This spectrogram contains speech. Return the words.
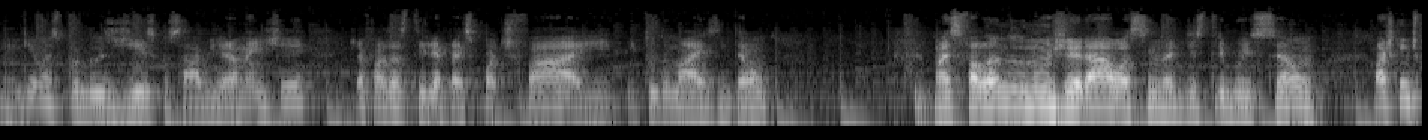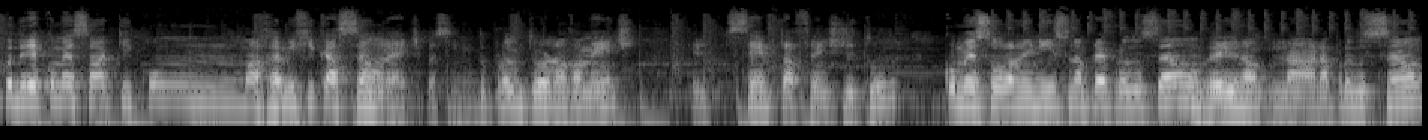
Ninguém mais produz disco, sabe? Geralmente já faz as trilhas para Spotify e, e, tudo mais. Então, mas falando no geral assim da distribuição, acho que a gente poderia começar aqui com uma ramificação, né? Tipo assim, do produtor novamente, ele sempre está à frente de tudo. Começou lá no início na pré-produção, veio na, na, na, produção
